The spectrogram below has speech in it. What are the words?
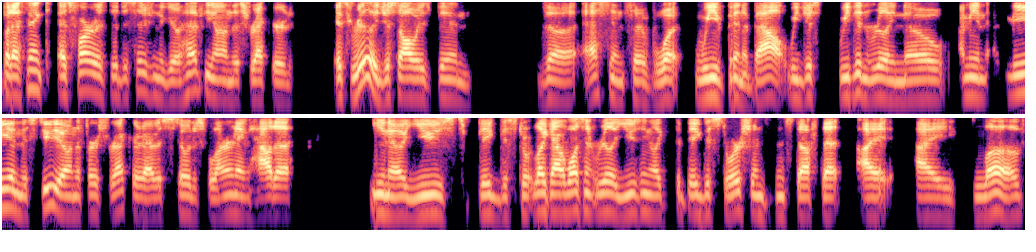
but I think as far as the decision to go heavy on this record, it's really just always been the essence of what we've been about. We just we didn't really know. I mean, me in the studio on the first record, I was still just learning how to, you know, use big distort. Like I wasn't really using like the big distortions and stuff that I I love.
